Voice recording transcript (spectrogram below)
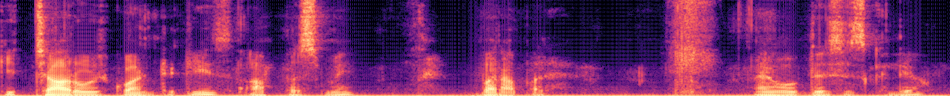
कि चारों क्वांटिटीज आपस में बराबर है। I hope this is clear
